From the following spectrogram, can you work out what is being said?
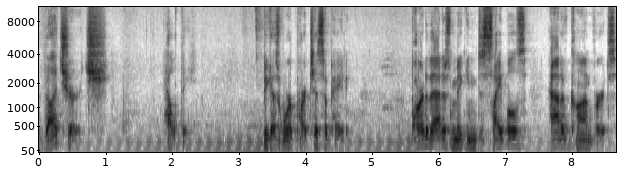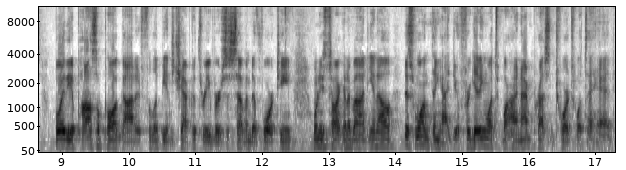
the church healthy because we're participating. Part of that is making disciples out of converts. Boy, the Apostle Paul got it, Philippians chapter 3, verses 7 to 14, when he's talking about, you know, this one thing I do, forgetting what's behind, I'm pressing towards what's ahead.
